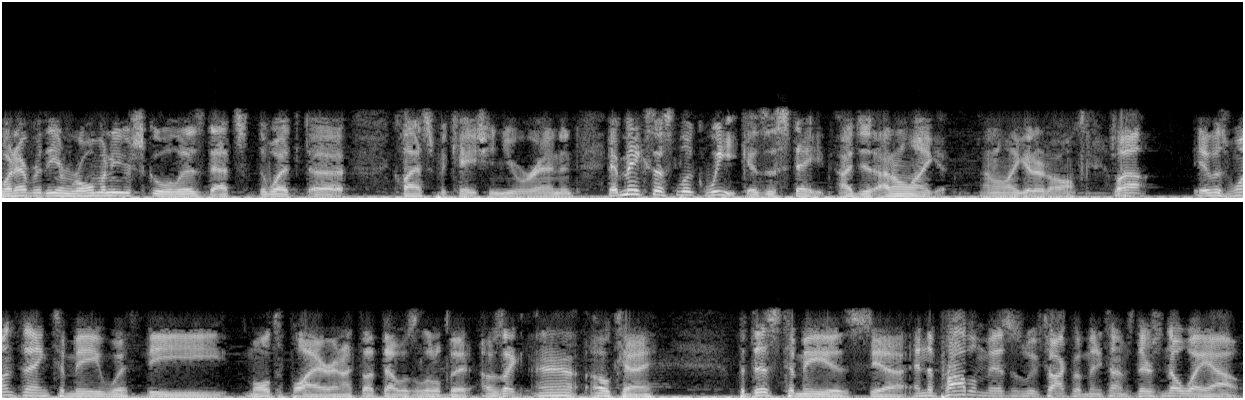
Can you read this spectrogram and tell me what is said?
Whatever the enrollment of your school is, that's the what uh, classification you were in, and it makes us look weak as a state. I just I don't like it. I don't like it at all. Well, it was one thing to me with the multiplier, and I thought that was a little bit. I was like, eh, okay, but this to me is yeah. And the problem is, as we've talked about many times, there's no way out.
